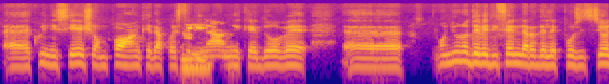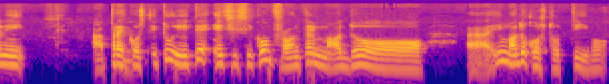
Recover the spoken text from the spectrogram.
eh, quindi si esce un po' anche da queste mm. dinamiche dove eh, ognuno deve difendere delle posizioni uh, precostituite e ci si confronta in modo, uh, in modo costruttivo.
